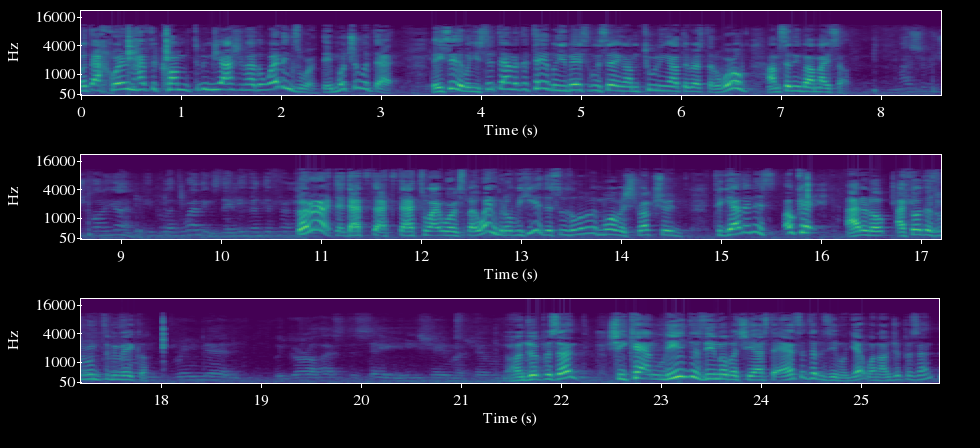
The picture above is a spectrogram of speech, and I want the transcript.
But the achronim have to come to be miyashiv how the weddings work. They mucha with that. They say that when you sit down at the table, you're basically saying, "I'm tuning out the rest of the world. I'm sitting by myself." Mashiach Shchol Yom, People at weddings, they live in different. Right, right. That- That's that's that's why it works by wedding. But over here, this was a little bit more of a structured togetherness. Okay, I don't know. I thought there's room to be maker. 100%. She can't lead the Zima, but she has to answer to the Zima. Yeah, 100%.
